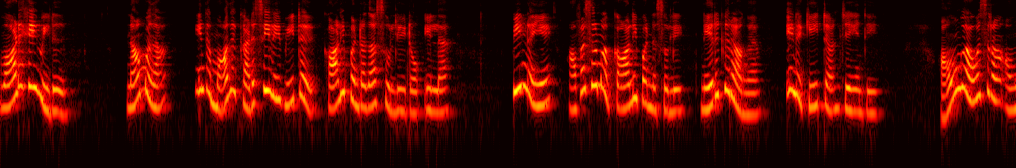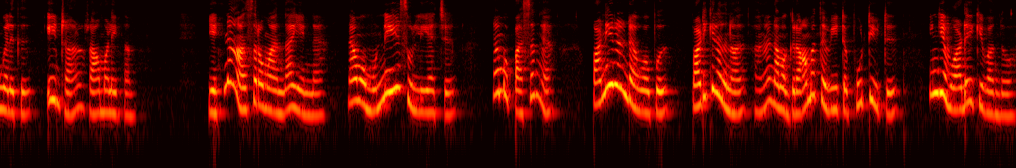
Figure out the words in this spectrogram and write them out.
வாடகை வீடு. நாம தான் இந்த மாத கடைசியிலே வீட்டை காலி பண்ணுறதா சொல்லிட்டோம் இல்லை? பின்னையே அவசரமாக காலி பண்ண சொல்லி நெருக்கிறாங்க என கேட்டான் ஜெயந்தி. அவங்க அவசரம் அவங்களுக்கு என்றார் ராமலிங்கம். என்ன அவசரமாக இருந்தால் என்ன? நாம் முன்னையே சொல்லியாச்சு. நம்ம பசங்க பன்னிரெண்டாம் வகுப்பு படிக்கிறதுனால ஆனால் நம்ம கிராமத்தை வீட்டை பூட்டிவிட்டு இங்கே வாடகைக்கு வந்தோம்.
